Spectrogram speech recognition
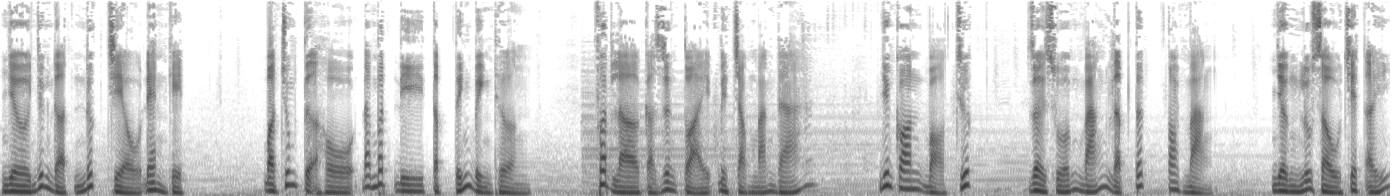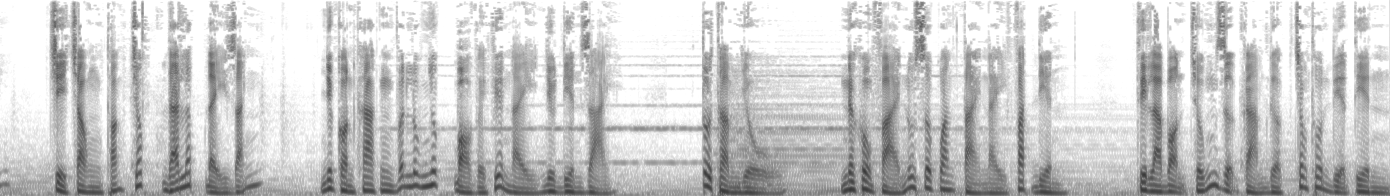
Như những đợt nước chiều đen kịt. Bọn chúng tựa hồ đã mất đi tập tính bình thường. Phớt lờ cả dương toại bên trong máng đá. Những con bò trước rơi xuống máng lập tức toi mạng. Nhưng lũ sầu chết ấy chỉ trong thoáng chốc đã lấp đầy rãnh, nhưng con khác vẫn lúc nhúc bỏ về phía này như điên dại. Tôi thầm nhủ, nếu không phải nút sâu quan tài này phát điên, thì là bọn chúng dự cảm được trong thôn địa tiền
